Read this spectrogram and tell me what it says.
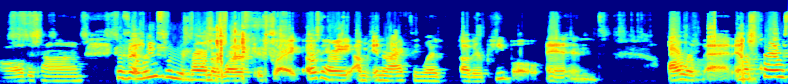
all the time. Because at least when you're going to work, it's like, okay, I'm interacting with other people and all of that. And of course,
